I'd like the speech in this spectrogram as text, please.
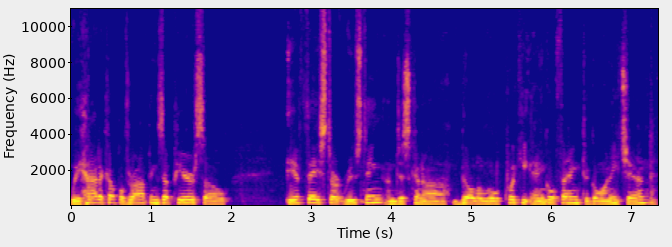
we had a couple droppings up here, so if they start roosting, I'm just gonna build a little quickie angle thing to go on each end.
